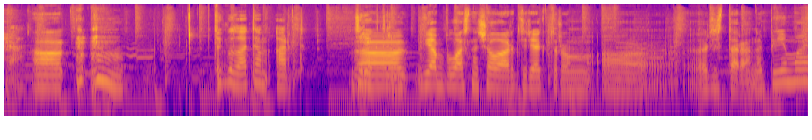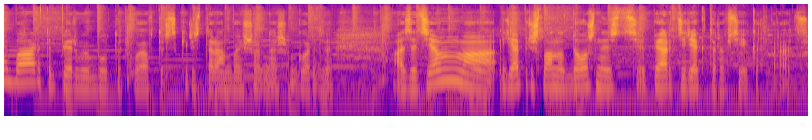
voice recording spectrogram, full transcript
да. А, ты была там а, арт-директором. Я была сначала арт-директором а, ресторана PMI Bar. Это первый был такой авторский ресторан большой в нашем городе. А затем я пришла на должность пиар-директора всей корпорации.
